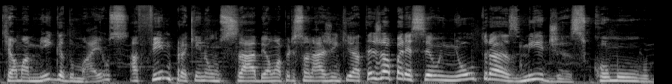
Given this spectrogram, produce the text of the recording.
que é uma amiga do Miles. A Finn, para quem não sabe, é uma personagem que até já apareceu em outras mídias como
